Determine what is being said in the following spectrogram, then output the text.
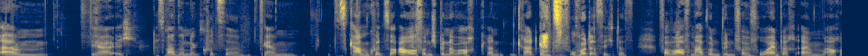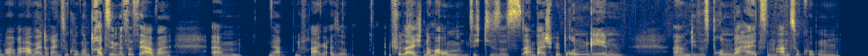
Ähm, ja, ich, das war so eine kurze, ähm, das kam kurz so auf und ich bin aber auch gerade ganz froh, dass ich das verworfen habe und bin voll froh, einfach ähm, auch in eure Arbeit reinzugucken. Und trotzdem ist es ja aber ähm, ja, eine Frage. Also vielleicht nochmal um sich dieses ähm, Beispiel Brunnen gehen, ähm, dieses Brunnenbeheizen anzugucken.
